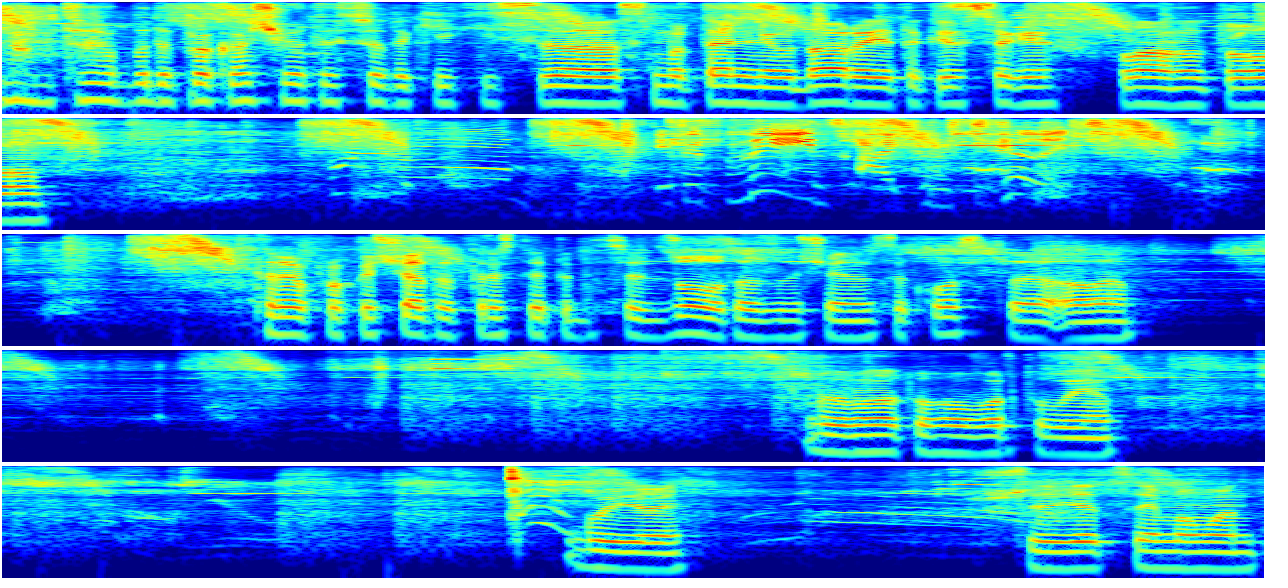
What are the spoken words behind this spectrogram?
Нам треба буде прокачувати все-таки якісь е, смертельні удари і плану bleeds, I can kill it. Треба прокачати 350 золота, звичайно, це коштує, але. Але того вартує. Ой-ой. Що я цей момент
